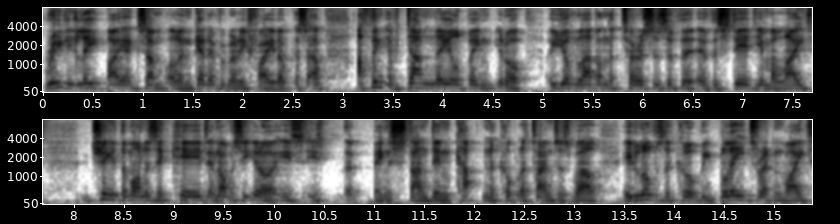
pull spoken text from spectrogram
really lead by example and get everybody fired up? Because I, I think of Dan Neil being, you know, a young lad on the terraces of the of the Stadium of Light, cheered them on as a kid, and obviously, you know, he's he's been stand-in captain a couple of times as well. He loves the club. He bleeds red and white.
